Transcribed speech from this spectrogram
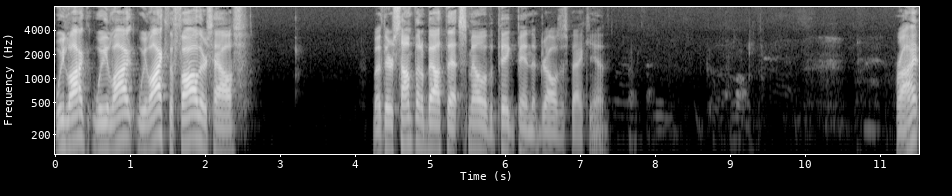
We like, we like, we like the Father's house, but there's something about that smell of the pig pen that draws us back in. Right?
